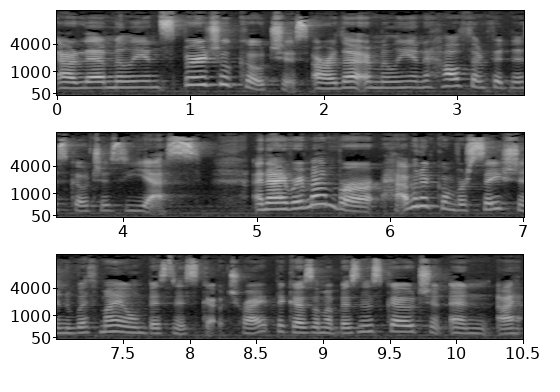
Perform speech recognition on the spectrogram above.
are there a million spiritual coaches? Are there a million health and fitness coaches? Yes. And I remember having a conversation with my own business coach, right? Because I'm a business coach and, and I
